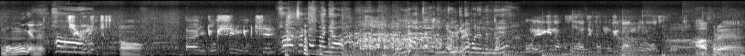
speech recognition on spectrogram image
몸무게는? 지금 어. 한 66, 7? 아, 잠깐만요. 너무 앞자리가 너무 공개돼 버렸는데. 어, 애기 낳고 아직 몸무게가 안 돌아왔어. 아 그래.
